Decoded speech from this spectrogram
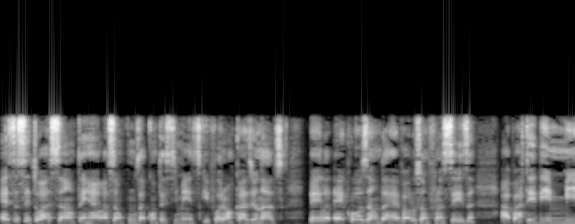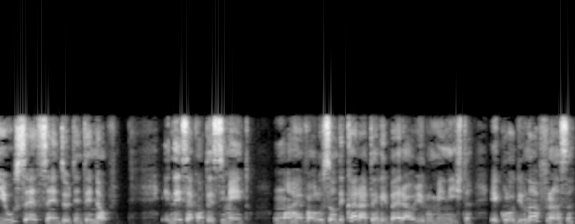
Essa situação tem relação com os acontecimentos que foram ocasionados pela eclosão da Revolução Francesa a partir de 1789. Nesse acontecimento, uma revolução de caráter liberal e iluminista eclodiu na França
